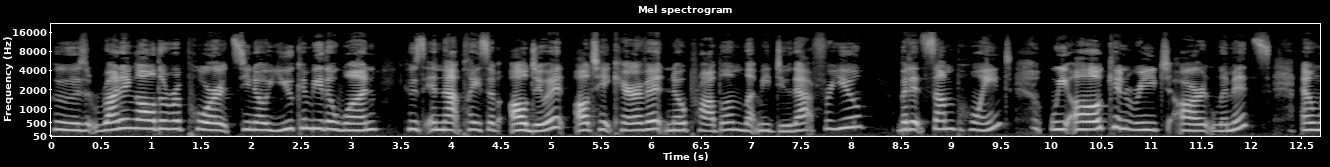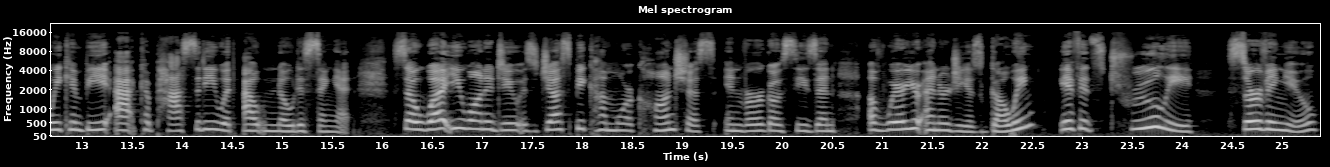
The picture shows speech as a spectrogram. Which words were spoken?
who's running all the reports. You know, you can be the one who's in that place of, I'll do it, I'll take care of it, no problem, let me do that for you. But at some point, we all can reach our limits and we can be at capacity without noticing it. So, what you want to do is just become more conscious in Virgo season of where your energy is going. If it's truly serving you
